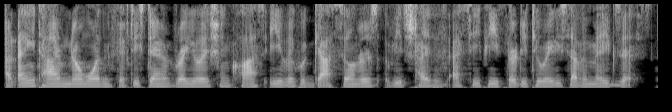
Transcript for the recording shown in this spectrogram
At any time, no more than 50 Standard Regulation Class E liquid gas cylinders of each type of SCP-3287 may exist.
